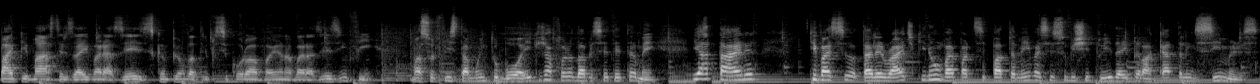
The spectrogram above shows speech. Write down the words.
Pipe Masters aí várias vezes, campeão da Tríplice Coroa Havaiana várias vezes, enfim, uma surfista muito boa aí que já foi no WCT também. E a Tyler, que vai ser Tyler Wright, que não vai participar também, vai ser substituída aí pela Kathleen Simmers,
